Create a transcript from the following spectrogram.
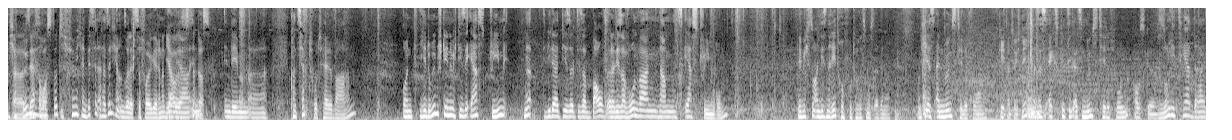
Ich Äh, irgendwie sehr so- verrostet. Ich fühle mich ein bisschen tatsächlich an unsere letzte Folge erinnert, Ja, wo wir denn in, in dem äh, Konzepthotel waren. Und hier drüben stehen nämlich diese Airstream, ne, wieder diese, dieser Bau oder dieser Wohnwagen namens Airstream rum, der mich so an diesen Retrofuturismus erinnert. Und hier ist ein Münztelefon. Geht natürlich nicht. Das ist explizit als Münztelefon ausge. Solitär 3000.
